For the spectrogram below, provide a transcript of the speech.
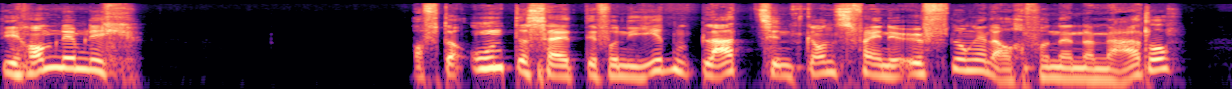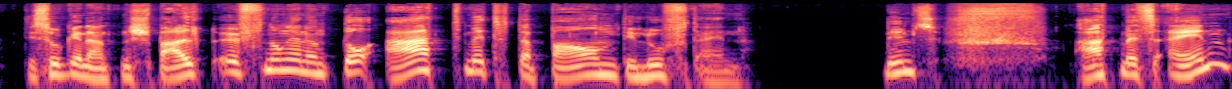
Die haben nämlich auf der Unterseite von jedem Blatt sind ganz feine Öffnungen, auch von einer Nadel, die sogenannten Spaltöffnungen, und da atmet der Baum die Luft ein. Nimmt atmet es ein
